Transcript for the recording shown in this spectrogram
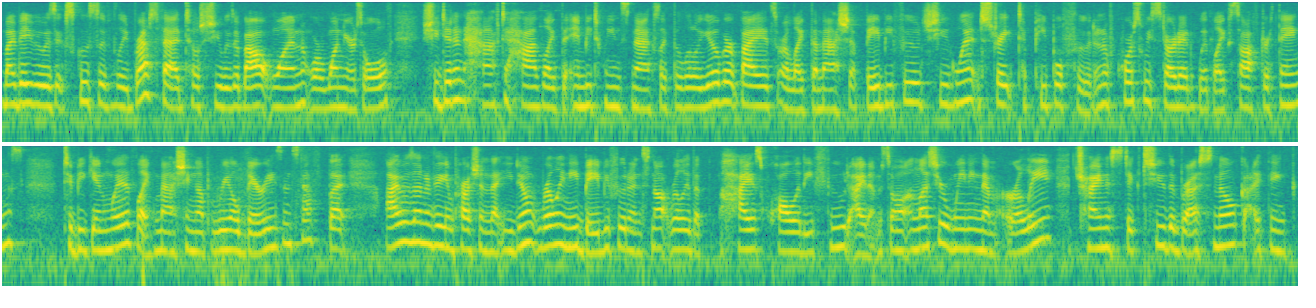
my baby was exclusively breastfed till she was about one or one years old. She didn't have to have like the in between snacks, like the little yogurt bites or like the mashed up baby food. She went straight to people food. And of course, we started with like softer things to begin with, like mashing up real berries and stuff. But I was under the impression that you don't really need baby food and it's not really the highest quality food item. So, unless you're weaning them early, trying to stick to the breast milk, I think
